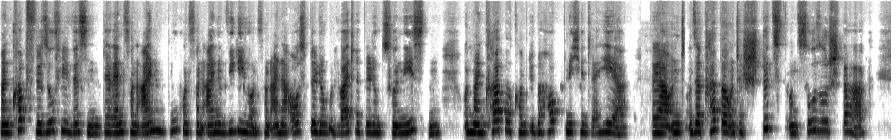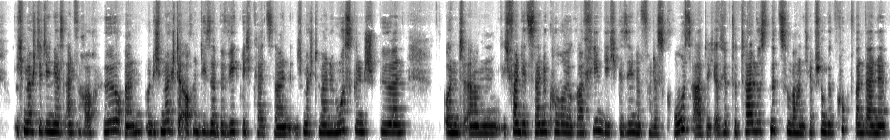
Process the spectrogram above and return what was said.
mein Kopf will so viel wissen. Der rennt von einem Buch und von einem Video und von einer Ausbildung und Weiterbildung zur nächsten. Und mein Körper kommt überhaupt nicht hinterher. Ja, und unser Körper unterstützt uns so, so stark ich möchte den jetzt einfach auch hören und ich möchte auch in dieser Beweglichkeit sein. Ich möchte meine Muskeln spüren. Und ähm, ich fand jetzt deine Choreografien, die ich gesehen habe, fand das großartig. Also ich habe total Lust mitzumachen. Ich habe schon geguckt, wann deine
